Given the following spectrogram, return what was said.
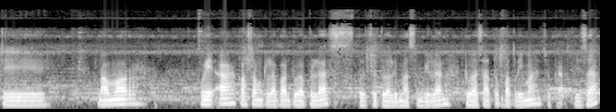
Di nomor WA 0812 7259 2145 juga bisa.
